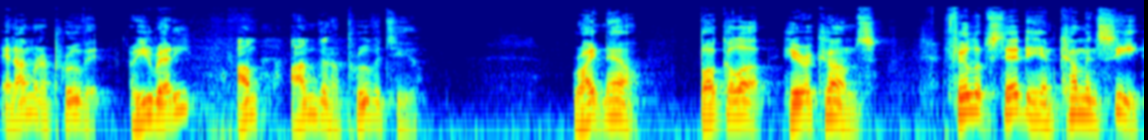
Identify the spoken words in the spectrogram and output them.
and I'm going to prove it. Are you ready? I'm, I'm going to prove it to you. Right now. Buckle up. Here it comes. Philip said to him, Come and see.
